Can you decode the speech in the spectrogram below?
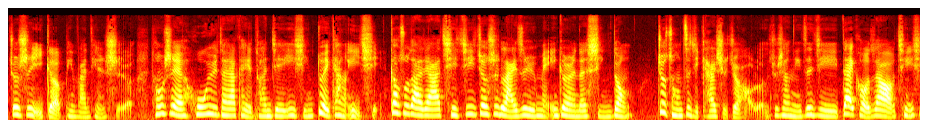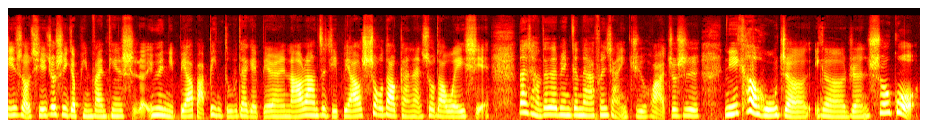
就是一个平凡天使了。同时，也呼吁大家可以团结一心对抗疫情，告诉大家，奇迹就是来自于每一个人的行动。就从自己开始就好了，就像你自己戴口罩、勤洗手，其实就是一个平凡天使了。因为你不要把病毒带给别人，然后让自己不要受到感染、受到威胁。那想在这边跟大家分享一句话，就是尼克胡哲一个人说过：“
